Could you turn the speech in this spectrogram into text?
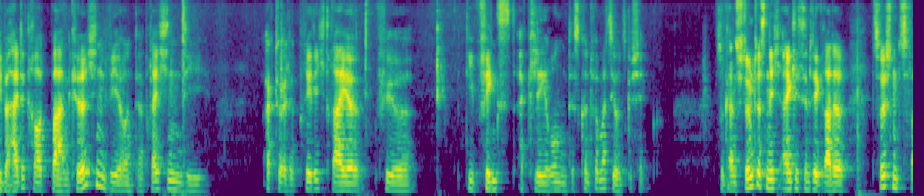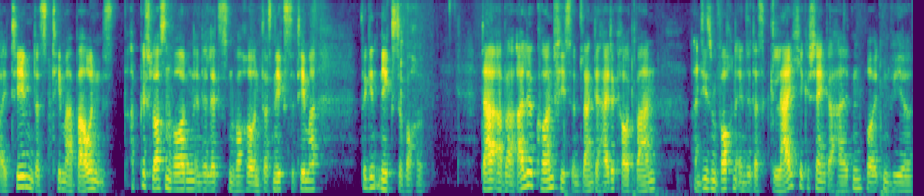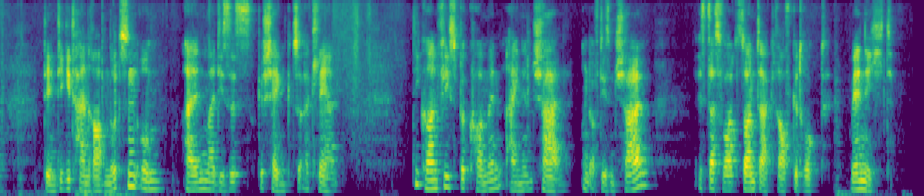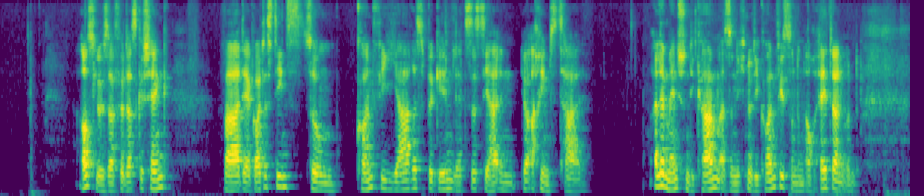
Liebe Heidekrautbahnkirchen, wir unterbrechen die aktuelle Predigtreihe für die Pfingsterklärung des Konfirmationsgeschenks. So ganz stimmt es nicht. Eigentlich sind wir gerade zwischen zwei Themen. Das Thema Bauen ist abgeschlossen worden in der letzten Woche und das nächste Thema beginnt nächste Woche. Da aber alle Konfis entlang der Heidekrautbahn an diesem Wochenende das gleiche Geschenk erhalten, wollten wir den digitalen Raum nutzen, um allen mal dieses Geschenk zu erklären. Die Konfis bekommen einen Schal und auf diesem Schal ist das Wort Sonntag draufgedruckt. Mehr nicht. Auslöser für das Geschenk war der Gottesdienst zum Konfi-Jahresbeginn letztes Jahr in Joachimsthal. Alle Menschen, die kamen, also nicht nur die Konfis, sondern auch Eltern und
